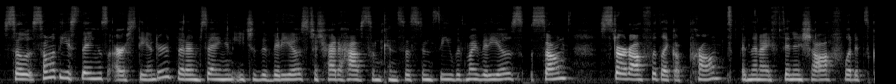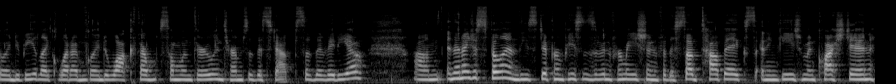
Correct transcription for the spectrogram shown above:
So some of these things are standard that I'm saying in each of the videos to try to have some consistency with my videos. Some start off with like a prompt, and then I finish off what it's going to be, like what I'm going to walk th someone through in terms of the steps of the video. Um, and then I just fill in these different pieces of information for the subtopics, an engagement question.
